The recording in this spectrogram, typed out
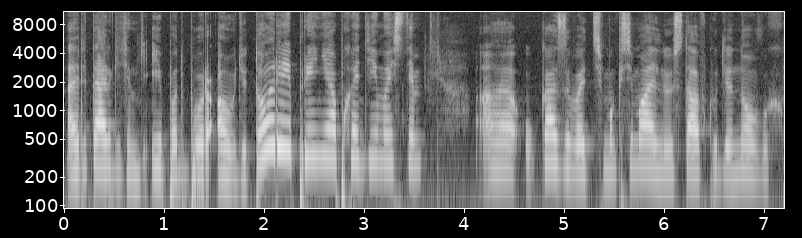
а, ретаргетинг и подбор аудитории при необходимости, а, указывать максимальную ставку для новых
